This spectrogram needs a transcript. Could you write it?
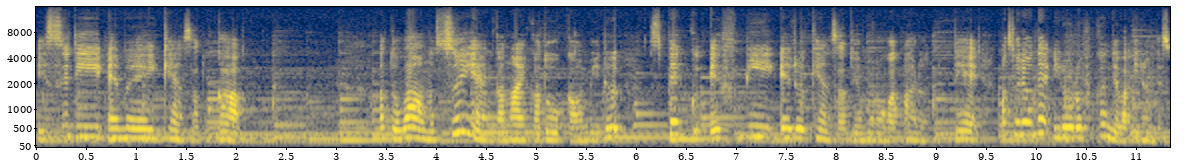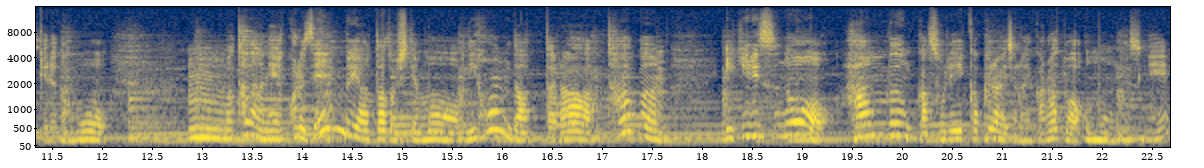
SDMA 検査とかとはあの膵炎がないかどうかを見るスペック FPL 検査というものがあるので、まあ、それをねいろいろ含んではいるんですけれどもうんまあ、ただねこれ全部やったとしても日本だったら多分イギリスの半分かそれ以下くらいじゃないかなとは思うんですね。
